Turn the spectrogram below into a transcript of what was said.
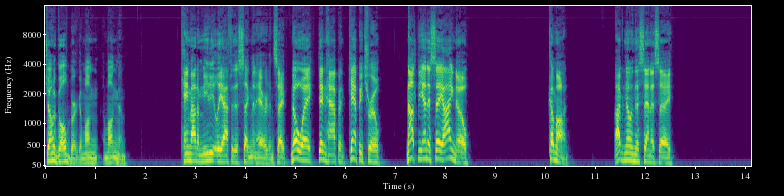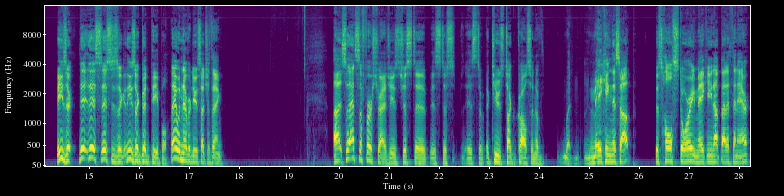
Jonah Goldberg among among them, came out immediately after this segment aired and say, "No way, didn't happen, can't be true. Not the NSA I know." Come on. I've known this NSA. These are this this is a, these are good people. They would never do such a thing. Uh, so that's the first strategy is just to is to is to accuse Tucker Carlson of what making this up, this whole story, making it up out of thin air.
